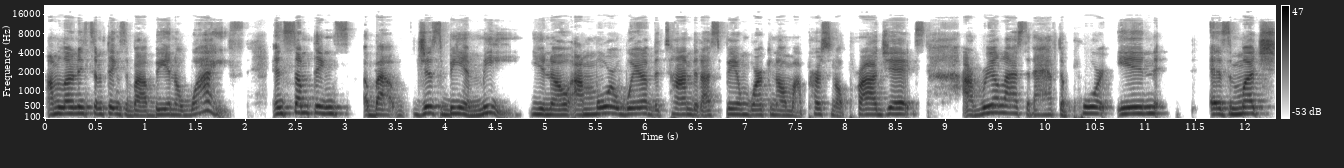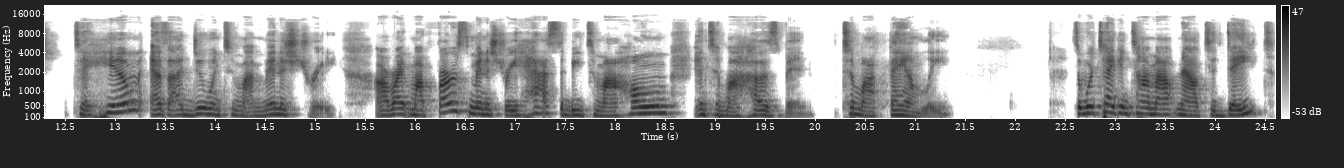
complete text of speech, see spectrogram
I'm learning some things about being a wife and some things about just being me. You know, I'm more aware of the time that I spend working on my personal projects. I realize that I have to pour in as much to him as I do into my ministry. All right. My first ministry has to be to my home and to my husband, to my family. So we're taking time out now to date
